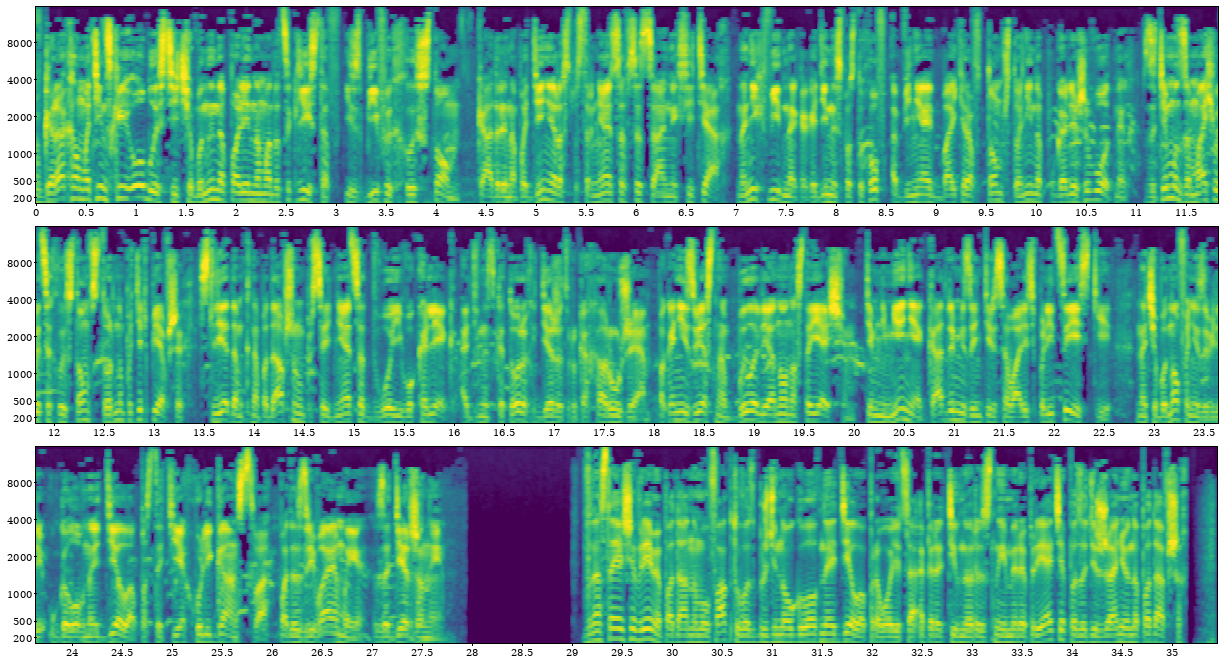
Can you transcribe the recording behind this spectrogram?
В горах Алматинской области чабаны напали на мотоциклистов, избив их хлыстом. Кадры нападения распространяются в социальных сетях. На них видно, как один из пастухов обвиняет байкеров в том, что они напугали животных. Затем он замахивается хлыстом в сторону потерпевших. Следом к нападавшему присоединяются двое его коллег, один из которых держит в руках оружие. Пока неизвестно, было ли оно настоящим. Тем не менее, кадрами заинтересовались полицейские. На чабанов они завели уголовное дело по статье «Хулиганство». Подозреваемые задержаны. В настоящее время по данному факту возбуждено уголовное дело, проводятся оперативно-розыскные мероприятия по задержанию нападавших.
